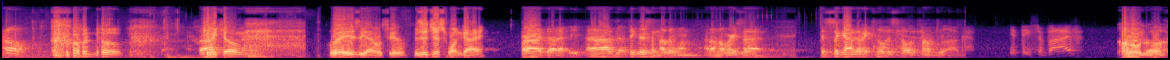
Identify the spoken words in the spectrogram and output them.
Oh. oh no. Can we kill him? Where is he? I don't see him. Is it just one guy? Alright, uh, uh, I think there's another one. I don't know where he's at. It's the guy that I killed his helicopter. If they survive, Oh no.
